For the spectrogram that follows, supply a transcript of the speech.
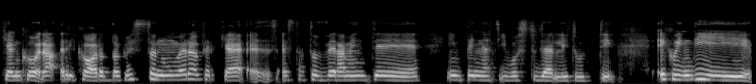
che ancora ricordo questo numero perché è, stato veramente impegnativo studiarli tutti. E quindi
